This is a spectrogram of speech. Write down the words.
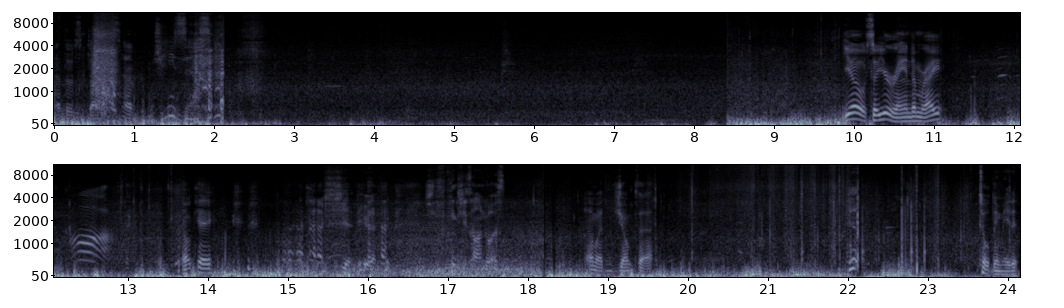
that those dogs have. Jesus. Yo, so you're random, right? Oh, Okay. Shit, dude. I think, she thinks she's onto us. I'm gonna jump that. Totally made it.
